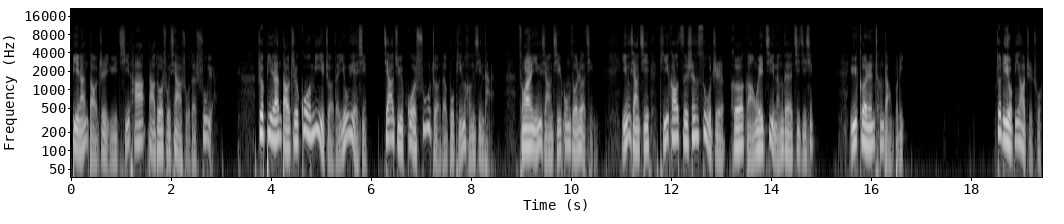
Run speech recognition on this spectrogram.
必然导致与其他大多数下属的疏远。这必然导致过密者的优越性，加剧过疏者的不平衡心态，从而影响其工作热情，影响其提高自身素质和岗位技能的积极性，与个人成长不利。这里有必要指出，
